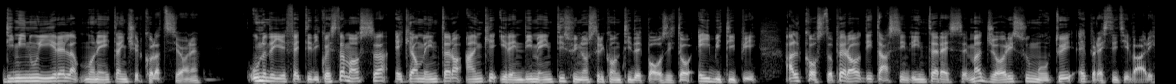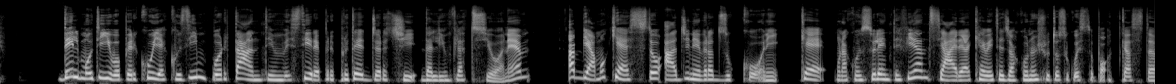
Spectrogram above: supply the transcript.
diminuire la moneta in circolazione. Uno degli effetti di questa mossa è che aumentano anche i rendimenti sui nostri conti deposito e i BTP, al costo però di tassi di interesse maggiori su mutui e prestiti vari del motivo per cui è così importante investire per proteggerci dall'inflazione, abbiamo chiesto a Ginevra Zucconi, che è una consulente finanziaria che avete già conosciuto su questo podcast.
